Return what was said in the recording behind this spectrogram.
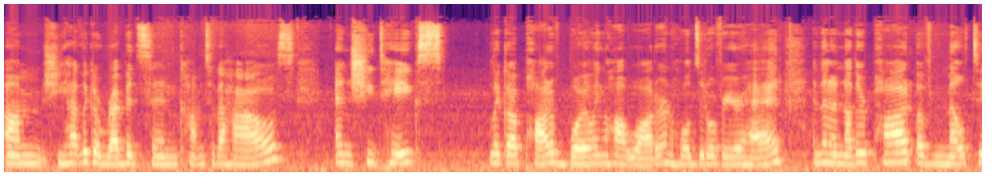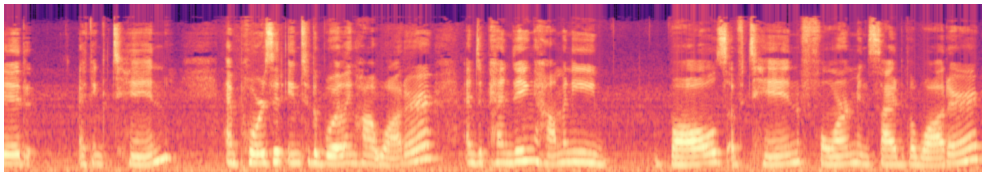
Um, she had like a Rebbetzin come to the house, and she takes like a pot of boiling hot water and holds it over your head, and then another pot of melted, I think tin, and pours it into the boiling hot water. And depending how many balls of tin form inside the water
